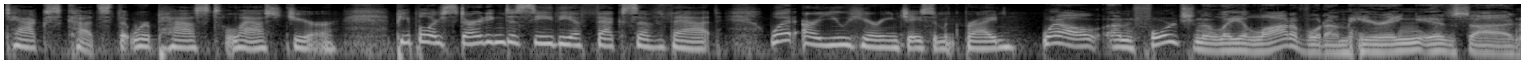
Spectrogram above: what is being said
tax cuts that were passed last year. People are starting to see the effects of that. What are you hearing, Jason McBride? Well, unfortunately, a lot of what I'm hearing is uh,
